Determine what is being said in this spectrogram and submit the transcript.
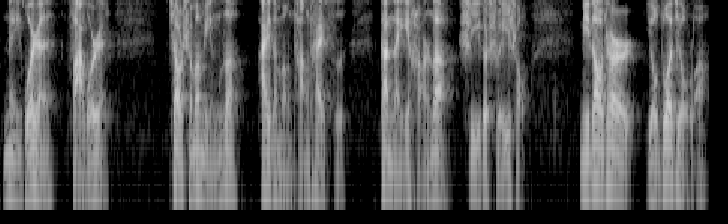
哪国人？法国人。叫什么名字？爱德蒙·唐泰斯。干哪一行的？是一个水手。你到这儿有多久了？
